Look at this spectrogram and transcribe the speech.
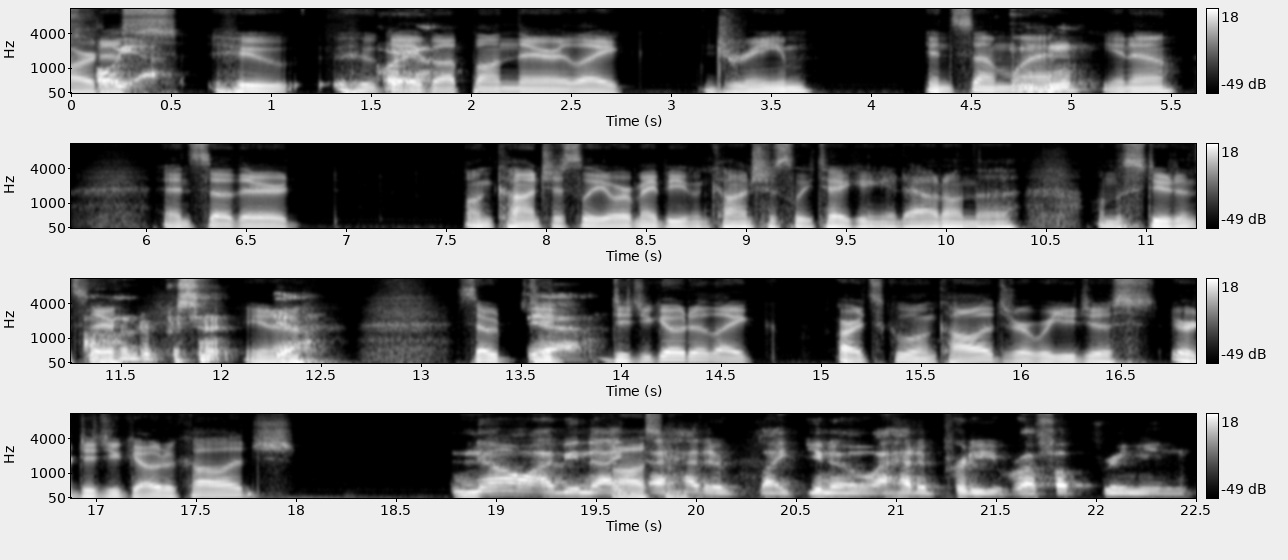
artists oh, yeah. who who oh, gave yeah. up on their like dream in some way, mm-hmm. you know, and so they're unconsciously or maybe even consciously taking it out on the on the students there. Hundred percent. You know. Yeah. So did, yeah. did you go to like art school in college, or were you just, or did you go to college? No, I mean, I, awesome. I had a like, you know, I had a pretty rough upbringing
